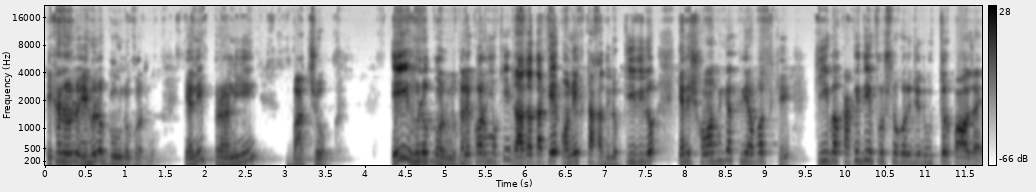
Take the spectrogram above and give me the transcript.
এখানে হলো, এ হলো গৌণ কর্ম প্রাণী বাচক এই হলো কর্ম। তাহলে কর্ম কি? রাজা তাকে অনেক টাকা দিল। কি দিল? ইয়ানি সমাপিকা ক্রিয়াপদকে কি বা কাকে দিয়ে প্রশ্ন করে যদি উত্তর পাওয়া যায়,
